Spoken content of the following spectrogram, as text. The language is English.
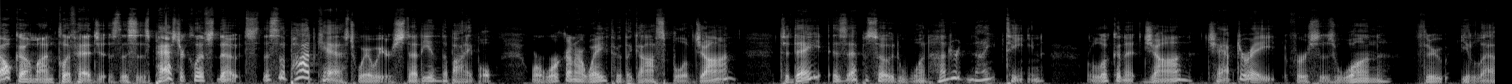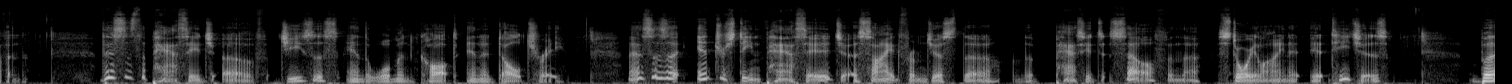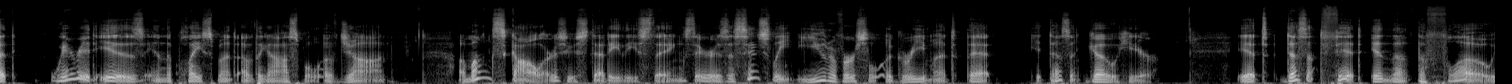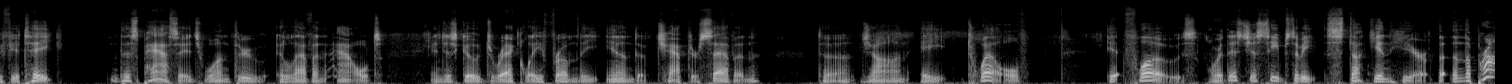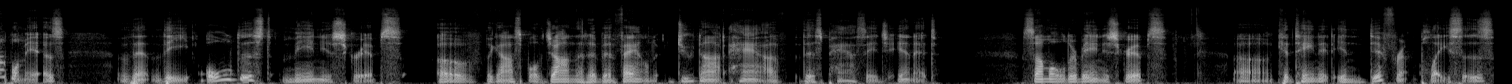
Welcome, I'm Cliff Hedges. This is Pastor Cliff's Notes. This is a podcast where we are studying the Bible. We're working our way through the Gospel of John. Today is episode 119. We're looking at John chapter 8, verses 1 through 11. This is the passage of Jesus and the woman caught in adultery. This is an interesting passage, aside from just the, the passage itself and the storyline it, it teaches but where it is in the placement of the Gospel of John. Among scholars who study these things, there is essentially universal agreement that it doesn't go here. It doesn't fit in the, the flow. If you take this passage 1 through 11 out and just go directly from the end of chapter 7 to John 8 12, it flows, where this just seems to be stuck in here. And the problem is that the oldest manuscripts of the Gospel of John that have been found do not have this passage in it. Some older manuscripts uh, contain it in different places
